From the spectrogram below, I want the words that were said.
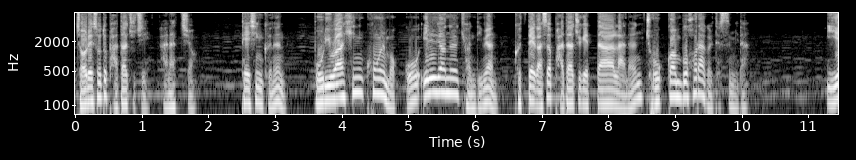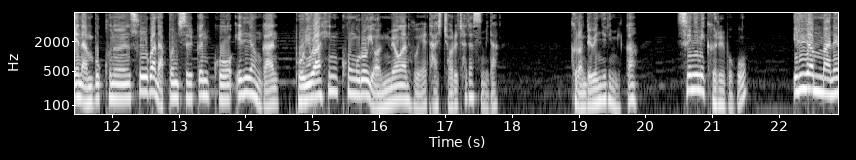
절에서도 받아주지 않았죠. 대신 그는 보리와 흰 콩을 먹고 1년을 견디면 그때 가서 받아주겠다라는 조건부 허락을 듣습니다. 이에 남보쿠는 술과 나쁜 짓을 끊고 1년간 보리와 흰 콩으로 연명한 후에 다시 절을 찾았습니다. 그런데 웬일입니까? 스님이 그를 보고 1년 만에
